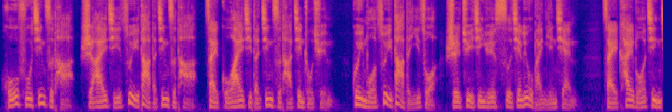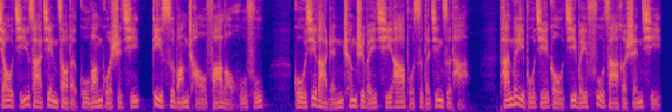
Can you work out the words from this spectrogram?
胡夫金字塔是埃及最大的金字塔，在古埃及的金字塔建筑群规模最大的一座是距今约四千六百年前在开罗近郊吉萨建造的古王国时期第四王朝法老胡夫。古希腊人称之为奇阿普斯的金字塔，它内部结构极为复杂和神奇，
